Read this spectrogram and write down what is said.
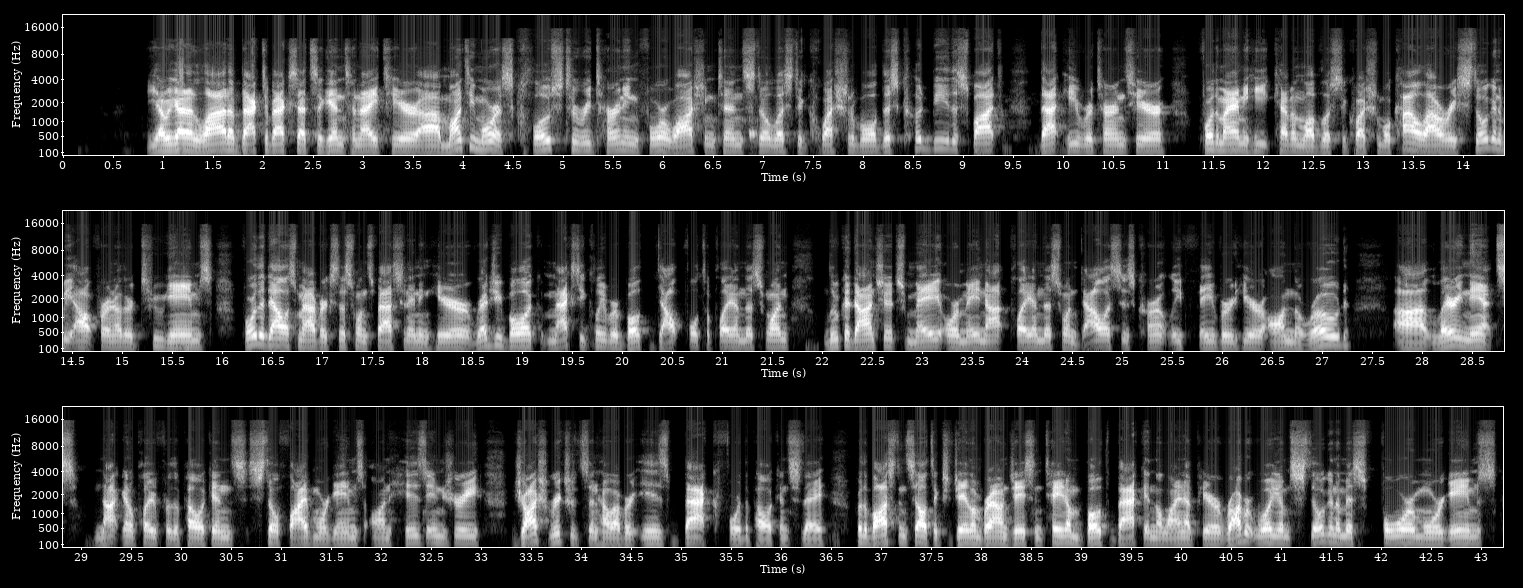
Yeah, we got a lot of back to back sets again tonight here. Uh, Monte Morris close to returning for Washington, still listed questionable. This could be the spot that he returns here. For the Miami Heat, Kevin Love listed questionable. Kyle Lowry still going to be out for another two games. For the Dallas Mavericks, this one's fascinating here. Reggie Bullock, Maxi Kleber, both doubtful to play in this one. Luka Doncic may or may not play in this one. Dallas is currently favored here on the road. Uh, Larry Nance not going to play for the Pelicans. Still five more games on his injury. Josh Richardson, however, is back for the Pelicans today. For the Boston Celtics, Jaylen Brown, Jayson Tatum, both back in the lineup here. Robert Williams still going to miss four more games.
